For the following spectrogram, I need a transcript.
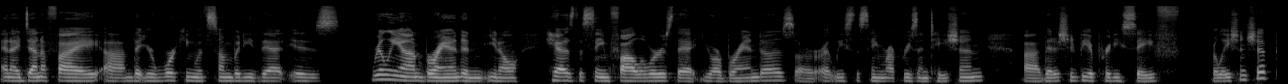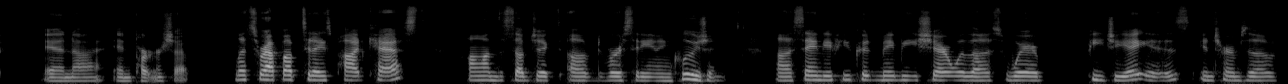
and identify um, that you're working with somebody that is really on brand and you know has the same followers that your brand does or at least the same representation uh, that it should be a pretty safe relationship and uh, and partnership Let's wrap up today's podcast on the subject of diversity and inclusion. Uh, Sandy, if you could maybe share with us where PGA is in terms of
